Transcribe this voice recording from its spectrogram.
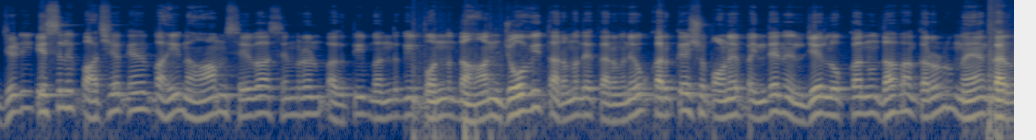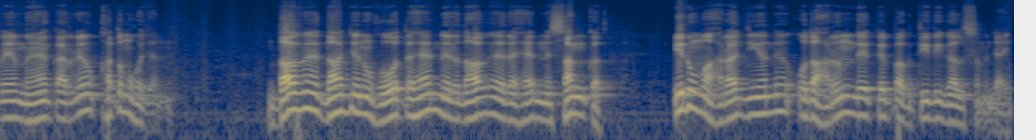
ਜਿਹੜੀ ਇਸ ਲਈ ਪਾਤਸ਼ਾਹ ਕਹਿੰਦੇ ਭਾਈ ਨਾਮ, ਸੇਵਾ, ਸਿਮਰਨ, ਭਗਤੀ, ਬੰਦਗੀ, ਪੁੰਨ, ਦਾਨ, ਜੋ ਵੀ ਧਰਮ ਦੇ ਕਰਮ ਨੇ, ਉਹ ਕਰਕੇ ਛਪਾਉਣੇ ਪੈਂਦੇ ਨੇ। ਜੇ ਲੋਕਾਂ ਨੂੰ ਦਾਵਾ ਕਰੋ ਨਾ, ਮੈਂ ਕਰ ਰਿਹਾ, ਮੈਂ ਕਰ ਰਿਹਾ, ਉਹ ਖਤਮ ਹੋ ਜਾਂਦੇ ਦਾਵੇ ਦਾਜਨ ਹੋਤ ਹੈ, ਨਿਰਦਾਵੇ ਰਹਿ ਨਿਸੰਕ। ਇਹਨੂੰ ਮਹਾਰਾਜ ਜੀਆਂ ਨੇ ਉਦਾਹਰਨ ਦੇ ਕੇ ਭਗਤੀ ਦੀ ਗੱਲ ਸਮਝਾਈ।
